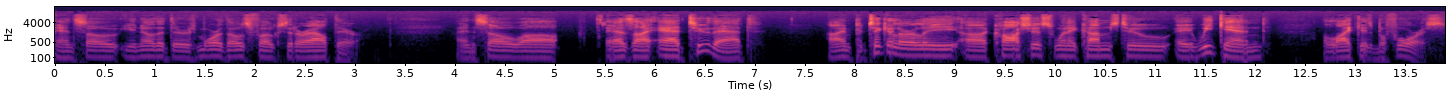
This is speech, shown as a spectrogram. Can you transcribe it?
And so you know that there's more of those folks that are out there. And so uh, as I add to that, I'm particularly uh, cautious when it comes to a weekend like is before us.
